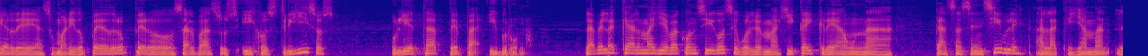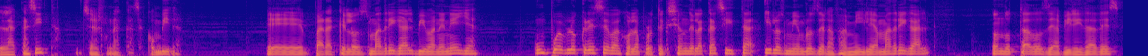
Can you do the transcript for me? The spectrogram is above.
pierde a su marido Pedro, pero salva a sus hijos trillizos, Julieta, Pepa y Bruno. La vela que Alma lleva consigo se vuelve mágica y crea una casa sensible a la que llaman la casita, o sea, es una casa con vida, eh, para que los Madrigal vivan en ella. Un pueblo crece bajo la protección de la casita y los miembros de la familia Madrigal son dotados de habilidades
